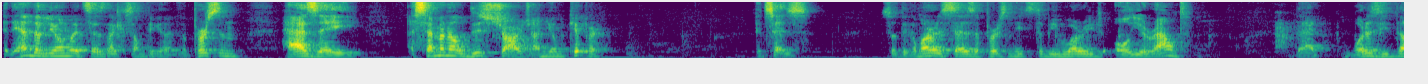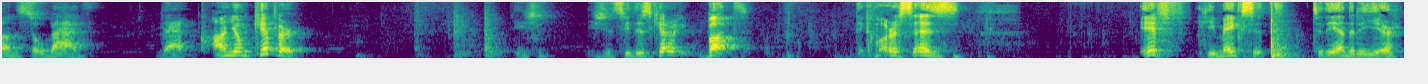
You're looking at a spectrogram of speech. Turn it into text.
at the end of Yoma, it says like something, if a person has a, a seminal discharge on Yom Kippur, it says, so the Gemara says a person needs to be worried all year round. That what has he done so bad that on Yom Kippur he should he should see this keri. But the Gemara says if he makes it to the end of the year,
